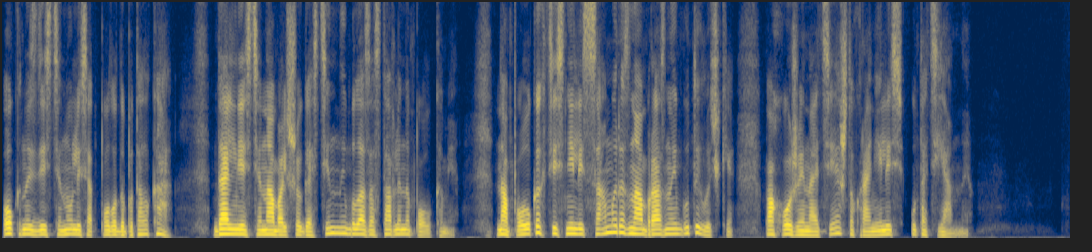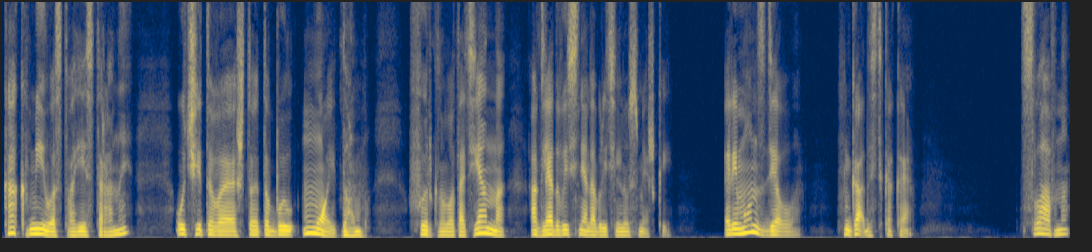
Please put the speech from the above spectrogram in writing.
Окна здесь тянулись от пола до потолка. Дальняя стена большой гостиной была заставлена полками. На полках теснились самые разнообразные бутылочки, похожие на те, что хранились у Татьяны. «Как мило с твоей стороны, учитывая, что это был мой дом», — фыркнула Татьяна, оглядываясь с неодобрительной усмешкой. «Ремонт сделала. Гадость какая!» «Славно»,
